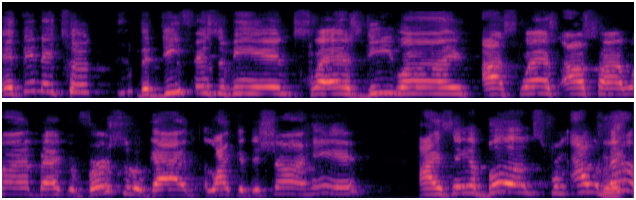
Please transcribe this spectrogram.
And then they took the defensive end slash D line uh, slash outside linebacker, versatile guy like a Da'Shawn Hand, Isaiah Buggs from Alabama.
